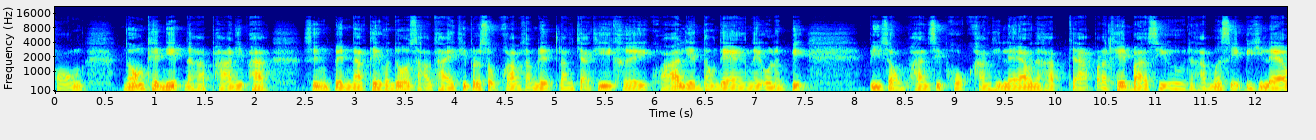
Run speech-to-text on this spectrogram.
ของน้องเทนนิสนะครับ พานิพักซึ่งเป็นนักเทควันโดสาวไทยที่ประสบความสำเร็จหลังจากที่เคยคว้าเหรียญทองแดงในโอลิมปิกปี 2016 ครั้งที่แล้วนะครับ จากประเทศบราซิลนะครับเมื่อ 4 ปีที่แล้ว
